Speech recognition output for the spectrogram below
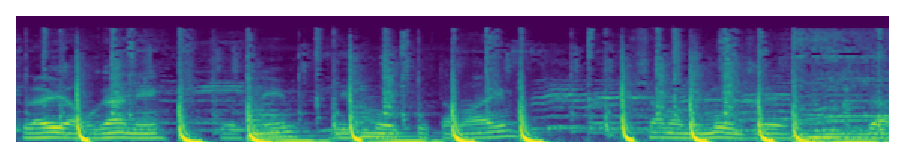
החקלאי האורגני שנותנים מפה איכות המים, שם ממול זה מגדל,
